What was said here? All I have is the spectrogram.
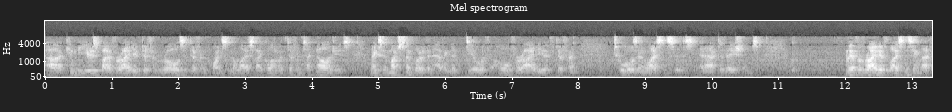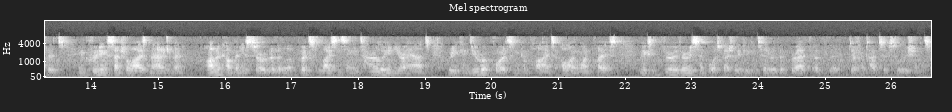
uh, can be used by a variety of different roles at different points in the life cycle and with different technologies. Makes it much simpler than having to deal with a whole variety of different tools and licenses and activations. We have a variety of licensing methods, including centralized management on a company's server that puts licensing entirely in your hands, where you can do reports and compliance all in one place. It Makes it very, very simple, especially if you consider the breadth of the different types of solutions.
